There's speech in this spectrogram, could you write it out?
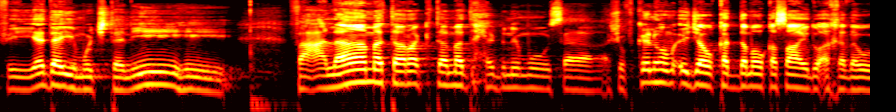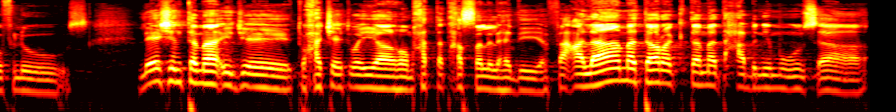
في يدي مجتنيه. فعلام تركت مدح ابن موسى. شوف كلهم إجوا وقدموا قصايد وأخذوا فلوس. ليش أنت ما إجيت وحكيت وياهم حتى تحصل الهدية؟ فعلام تركت مدح ابن موسى.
